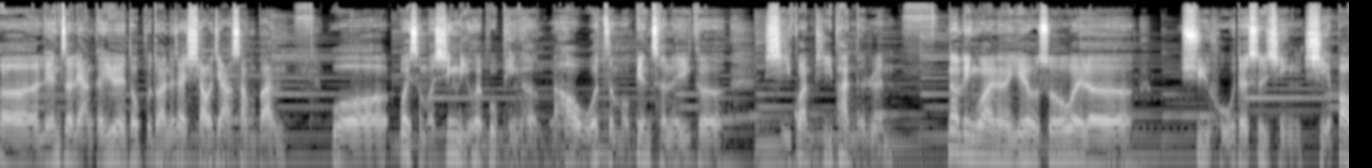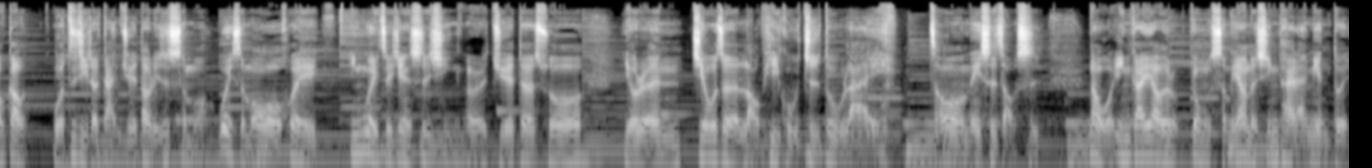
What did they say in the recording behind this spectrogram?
呃，连着两个月都不断的在休假上班，我为什么心里会不平衡？然后我怎么变成了一个习惯批判的人？那另外呢，也有说为了蓄胡的事情写报告，我自己的感觉到底是什么？为什么我会？因为这件事情而觉得说有人揪着老屁股制度来找我没事找事，那我应该要用什么样的心态来面对？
